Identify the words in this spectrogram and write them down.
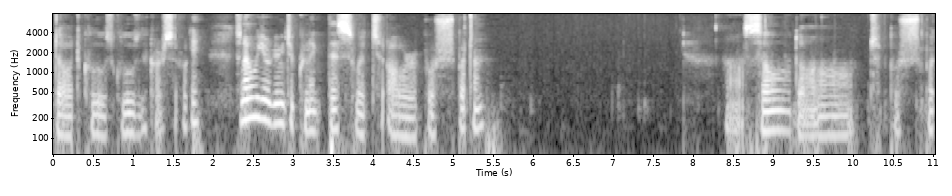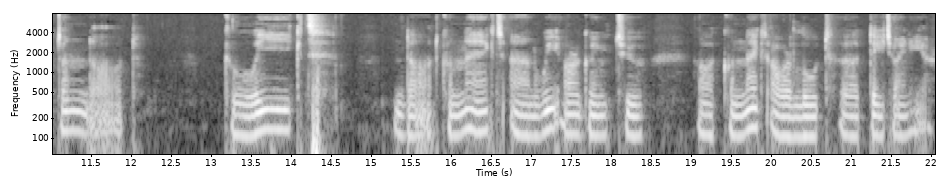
dot close close the cursor okay? So now we are going to connect this with our push button. Uh, self dot push button dot clicked dot connect and we are going to uh, connect our load uh, data in here.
